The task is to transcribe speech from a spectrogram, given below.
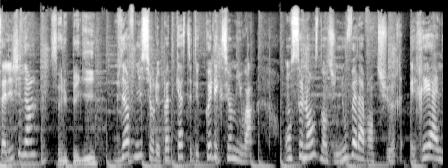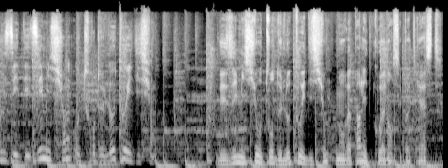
Salut Julien Salut Peggy Bienvenue sur le podcast de Collection Miwa. On se lance dans une nouvelle aventure, réaliser des émissions autour de l'auto-édition. Des émissions autour de l'auto-édition Mais on va parler de quoi dans ces podcasts?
